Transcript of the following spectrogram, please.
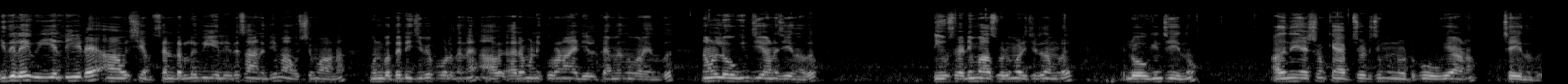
ഇതിലെ വി എൽ ഇയുടെ ആവശ്യം സെൻട്രലിൽ വി എൽ ഇയുടെ സാന്നിധ്യം ആവശ്യമാണ്. മുൻപത്തെ ഡി ജി പി പോലെ തന്നെ അരമണിക്കൂറാണ് ഐഡിയൽ ടൈം എന്ന് പറയുന്നത്. നമ്മൾ ലോഗിൻ ചെയ്യാണ് ചെയ്യുന്നത്. യൂസർ ഐ ഡിയും പാസ്വേഡും അടിച്ചിട്ട് നമ്മൾ ലോഗിൻ ചെയ്യുന്നു. അതിനുശേഷം ക്യാപ്ചർ അടിച്ച് മുന്നോട്ട് പോവുകയാണ് ചെയ്യുന്നത്.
